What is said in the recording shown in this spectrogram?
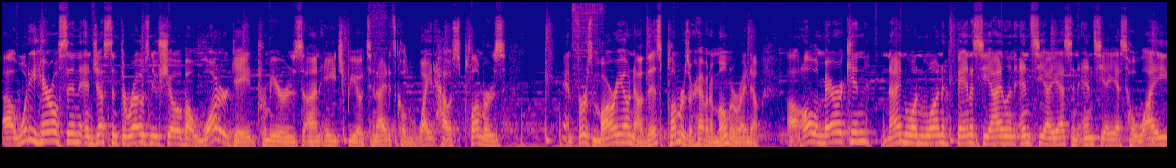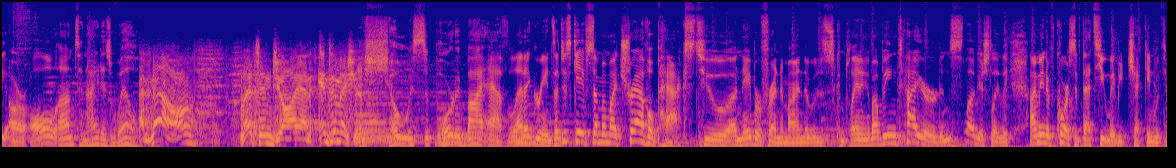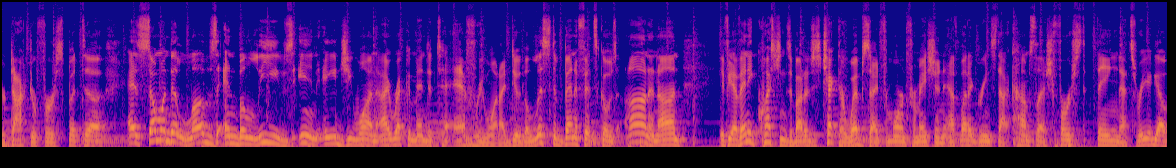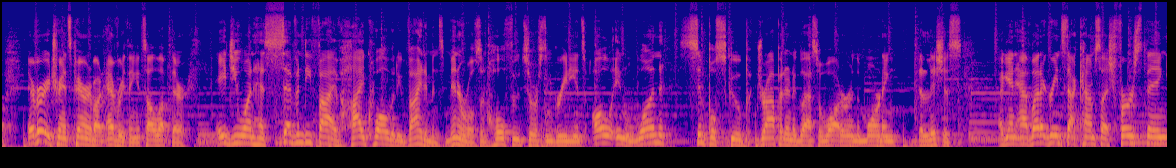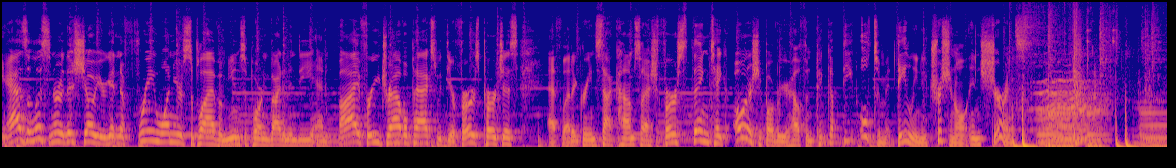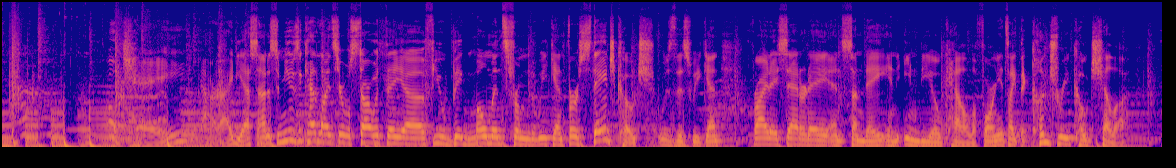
Uh, Woody Harrelson and Justin Theroux's new show about Watergate premieres on HBO tonight. It's called White House Plumbers. And first, Mario. Now, this plumbers are having a moment right now. Uh, All American, 911, Fantasy Island, NCIS, and NCIS Hawaii are all on tonight as well. And now, let's enjoy an intermission. The show is supported by Athletic Greens. I just gave some of my travel packs to a neighbor friend of mine that was complaining about being tired and sluggish lately. I mean, of course, if that's you, maybe check in with your doctor first. But uh, as someone that loves and believes in AG1, I recommend it to everyone. I do. The list of benefits goes on and on. If you have any questions about it, just check their website for more information, athleticgreens.com slash first thing. That's where you go. They're very transparent about everything. It's all up there. AG1 has 75 high quality vitamins, minerals, and whole food sourced ingredients all in one simple scoop. Drop it in a glass of water in the morning. Delicious. Again, athleticgreens.com slash first thing. As a listener of this show, you're getting a free one year supply of immune supporting vitamin D and five free travel packs with your first purchase. Athleticgreens.com slash first thing. Take ownership over your health and pick up the ultimate daily nutritional insurance. Right. Yes. On to some music headlines here. We'll start with a uh, few big moments from the weekend. First, Stagecoach was this weekend. Friday, Saturday, and Sunday in Indio, California. It's like the country Coachella.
